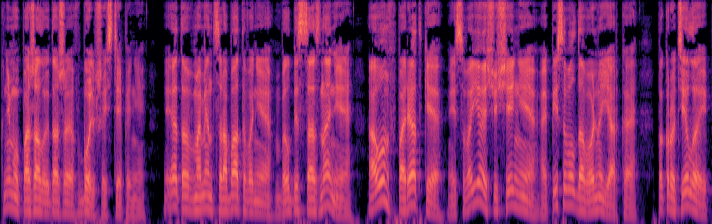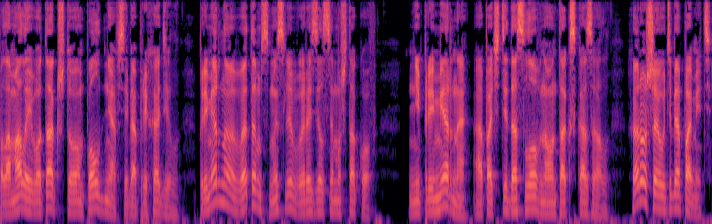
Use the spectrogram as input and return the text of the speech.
К нему, пожалуй, даже в большей степени. Я-то в момент срабатывания был без сознания, а он в порядке и свои ощущения описывал довольно ярко. Покрутило и поломало его так, что он полдня в себя приходил. Примерно в этом смысле выразился Муштаков. Не примерно, а почти дословно он так сказал. «Хорошая у тебя память.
